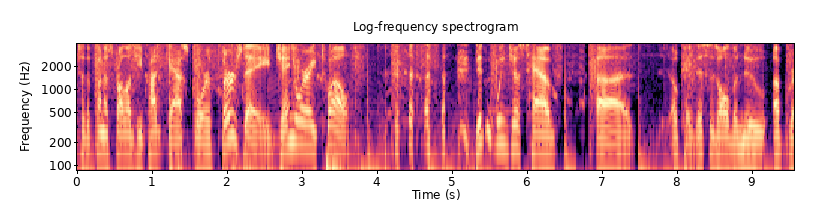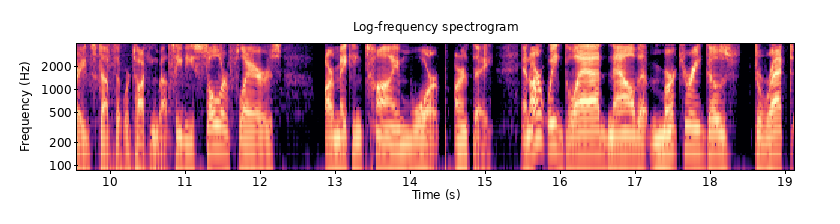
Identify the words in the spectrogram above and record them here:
to the Fun Astrology Podcast for Thursday, January 12th. Didn't we just have, uh, okay, this is all the new upgrade stuff that we're talking about. See, these solar flares are making time warp, aren't they? And aren't we glad now that Mercury goes direct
